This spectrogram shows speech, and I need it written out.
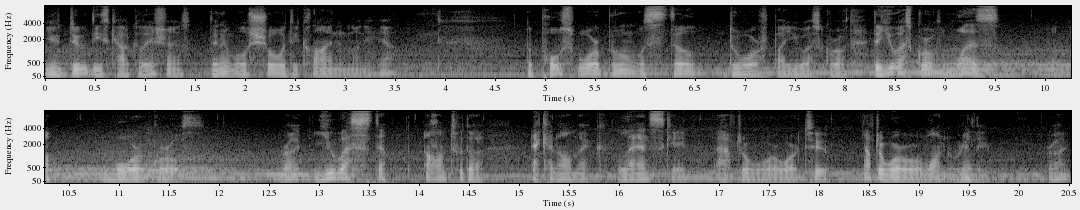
you do these calculations, then it will show a decline in money. Yeah. The post-war boom was still dwarfed by US growth. The US growth was a war growth, right? US stepped onto the economic landscape after World War II, after World War One, really, right?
